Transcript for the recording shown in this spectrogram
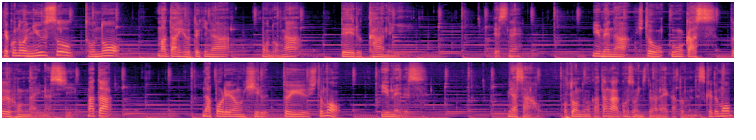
でこのニューソートの、まあ、代表的なものがデール・カーネギーですね。有名な人を動かすという本がありますしまたナポレオン・ヒルという人も有名です。皆さんほとんどの方がご存知ではないかと思うんですけども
